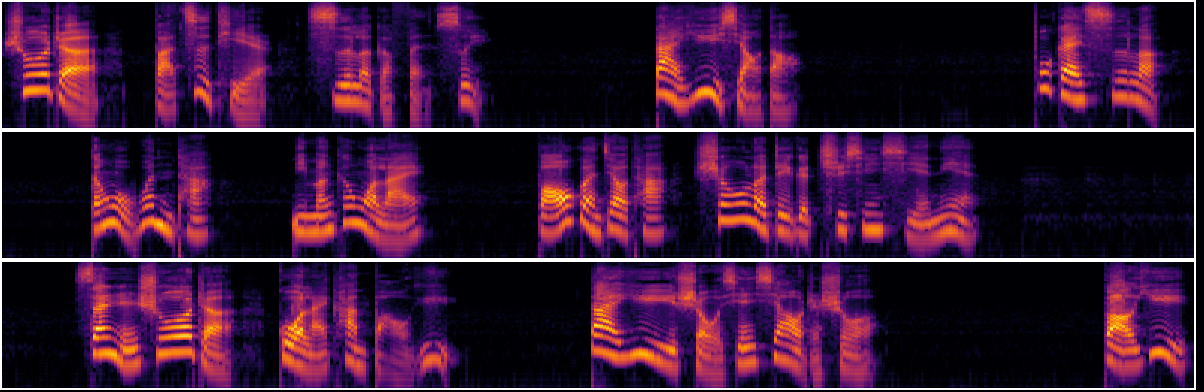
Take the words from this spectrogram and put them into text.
说着，把字帖撕了个粉碎。黛玉笑道：“不该撕了，等我问他。”你们跟我来，保管叫他收了这个痴心邪念。三人说着过来看宝玉，黛玉首先笑着说：“宝玉，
